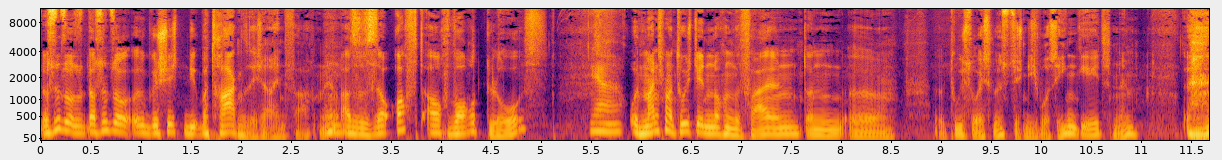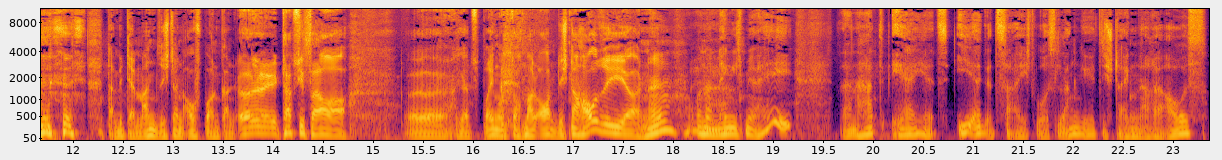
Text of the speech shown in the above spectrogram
Das sind so, das sind so äh, Geschichten, die übertragen sich einfach. Ne? Mhm. Also so oft auch wortlos. Ja. Und manchmal tue ich denen noch einen Gefallen, dann äh, tue ich so, als wüsste ich nicht, wo es hingeht. Ne? Damit der Mann sich dann aufbauen kann. Ey, Taxifahrer, äh, jetzt bring uns doch mal ordentlich nach Hause hier. Ne? Und dann denke ich mir, hey, dann hat er jetzt ihr gezeigt, wo es lang geht. Sie steigen nachher aus.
